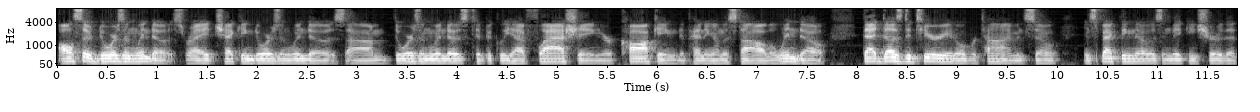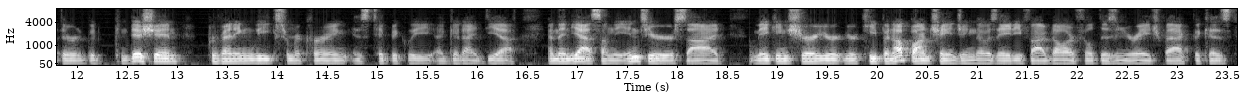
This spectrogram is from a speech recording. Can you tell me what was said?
Also, doors and windows, right? Checking doors and windows. Um, doors and windows typically have flashing or caulking, depending on the style of the window. That does deteriorate over time. And so, inspecting those and making sure that they're in good condition, preventing leaks from occurring is typically a good idea. And then, yes, on the interior side, making sure you're you're keeping up on changing those $85 filters in your HVAC because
